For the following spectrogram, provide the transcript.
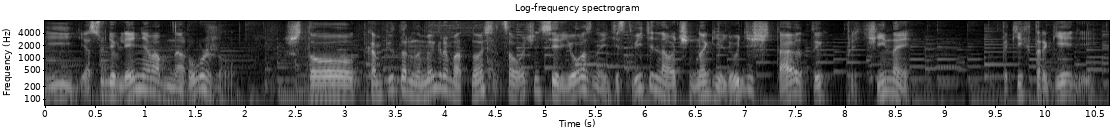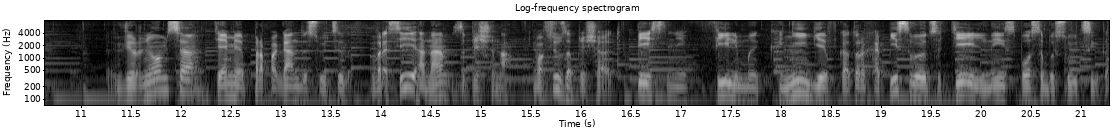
и я с удивлением обнаружил, что к компьютерным играм относятся очень серьезно, и действительно очень многие люди считают их причиной таких трагедий. Вернемся к теме пропаганды суицидов. В России она запрещена. Вовсю запрещают песни, фильмы, книги, в которых описываются те или иные способы суицида.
